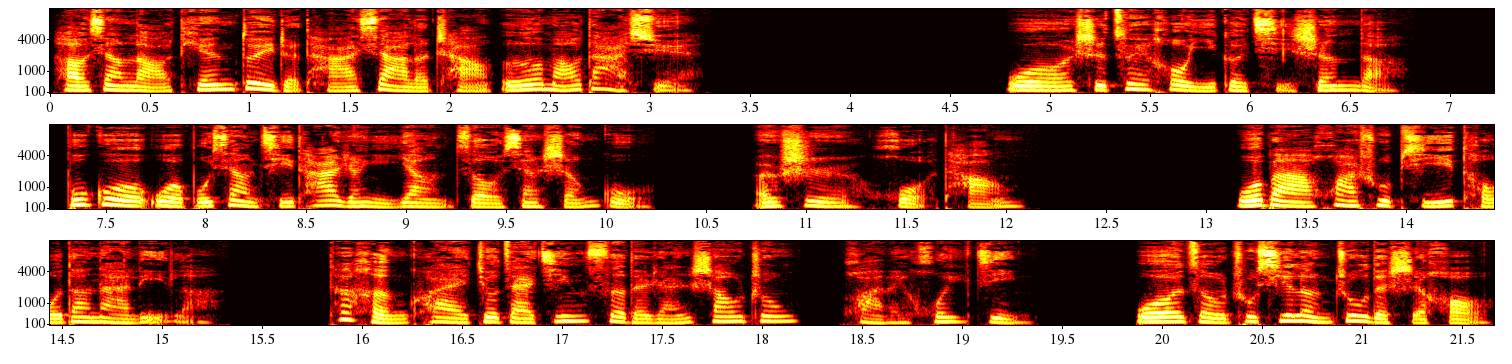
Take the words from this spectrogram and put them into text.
好像老天对着他下了场鹅毛大雪。我是最后一个起身的，不过我不像其他人一样走向神骨，而是火塘。我把桦树皮投到那里了。它很快就在金色的燃烧中化为灰烬。我走出西楞柱的时候，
